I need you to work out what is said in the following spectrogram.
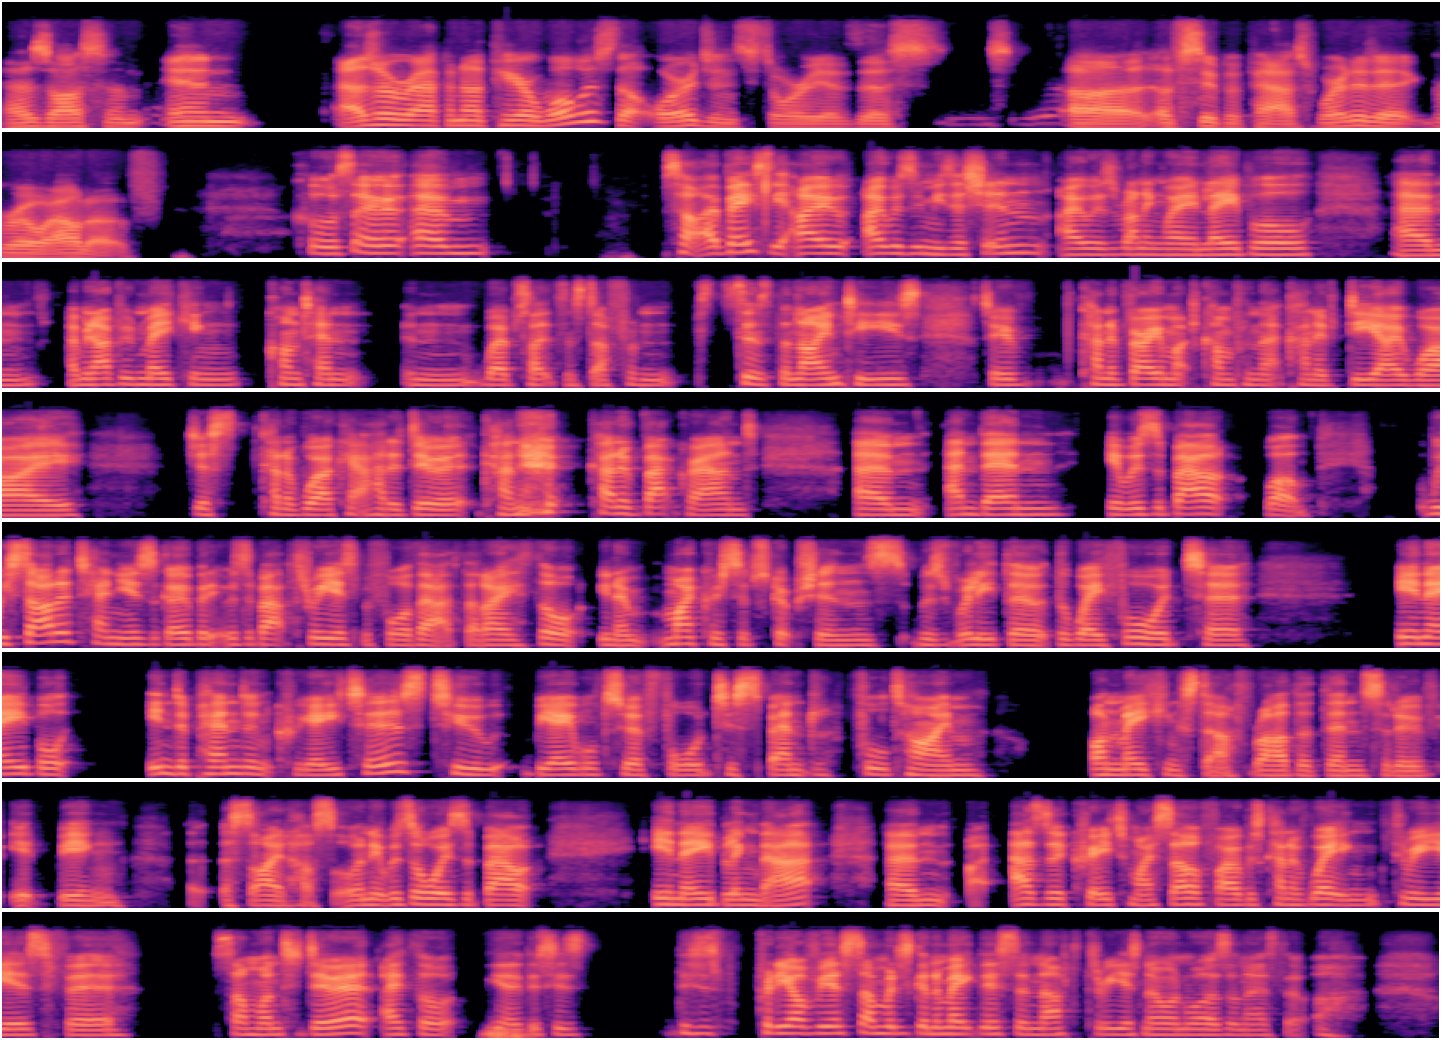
That was awesome. And as we're wrapping up here what was the origin story of this uh of Supapass? Where did it grow out of Cool. So, um, so I basically I I was a musician. I was running my own label. Um, I mean, I've been making content and websites and stuff from since the 90s. So kind of very much come from that kind of DIY, just kind of work out how to do it kind of kind of background. Um, and then it was about, well, we started 10 years ago, but it was about three years before that that I thought, you know, micro subscriptions was really the the way forward to enable independent creators to be able to afford to spend full time on making stuff rather than sort of it being a side hustle. And it was always about enabling that. And as a creator myself, I was kind of waiting three years for someone to do it. I thought, you know, this is this is pretty obvious. Somebody's going to make this, and after three years, no one was. And I thought, oh,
